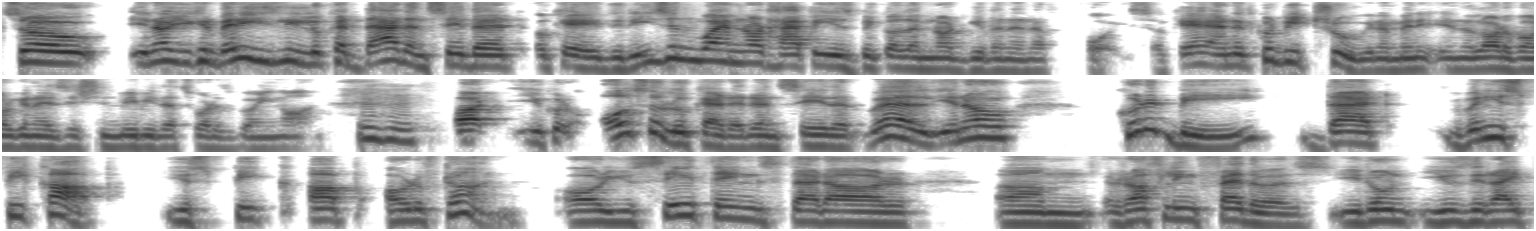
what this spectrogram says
So, you know, you can very easily look at that and say that, okay, the reason why I'm not happy is because I'm not given enough voice. Okay. And it could be true, you know, many, in a lot of organizations, maybe that's what is going on. Mm-hmm. But you could also look at it and say that, well, you know, could it be that when you speak up, you speak up out of turn or you say things that are um, ruffling feathers you don't use the right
